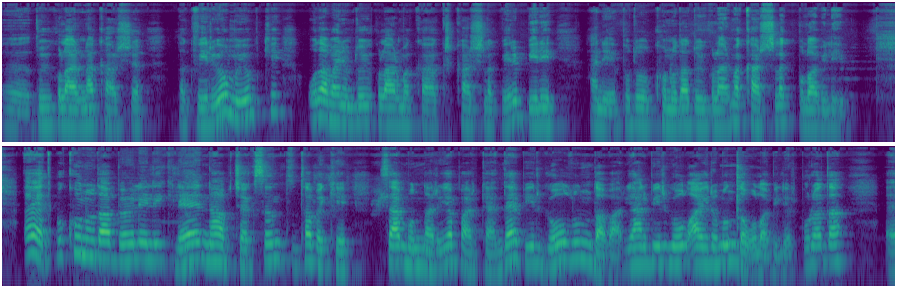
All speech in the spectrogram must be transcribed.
e, duygularına karşılık veriyor muyum ki o da benim duygularıma ka- karşılık verip beni hani bu konuda duygularıma karşılık bulabileyim. Evet bu konuda böylelikle ne yapacaksın? Tabii ki sen bunları yaparken de bir yolun da var. Yani bir yol ayrımın da olabilir. Burada e,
